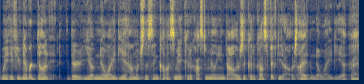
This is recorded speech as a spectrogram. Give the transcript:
when, if you've never done it there you have no idea how much this thing costs. I mean it could have cost a million dollars it could have cost fifty dollars. I had no idea. Right.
